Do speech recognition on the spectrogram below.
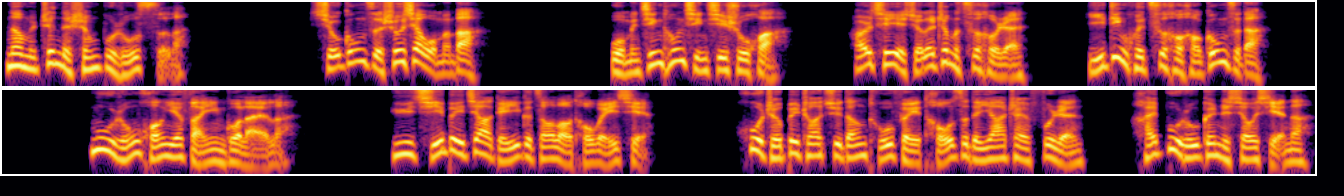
那么真的生不如死了。求公子收下我们吧，我们精通琴棋书画。”而且也学了这么伺候人，一定会伺候好公子的。慕容皇也反应过来了，与其被嫁给一个糟老头为妾，或者被抓去当土匪头子的压寨夫人，还不如跟着萧协呢。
